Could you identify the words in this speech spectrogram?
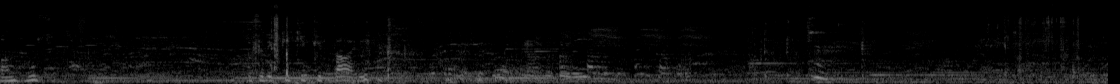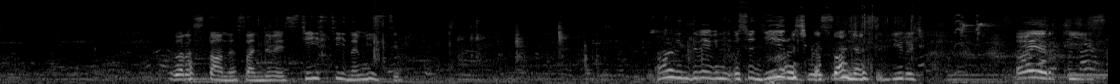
Мангус. З ріки Китаю. Зараз стане, Сань, дивись. Стій, стій на місці. А, він диви, він ось дірочка, Саня, ось дірочка. Ай, артист.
